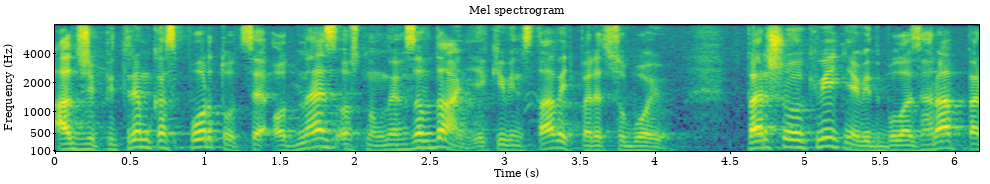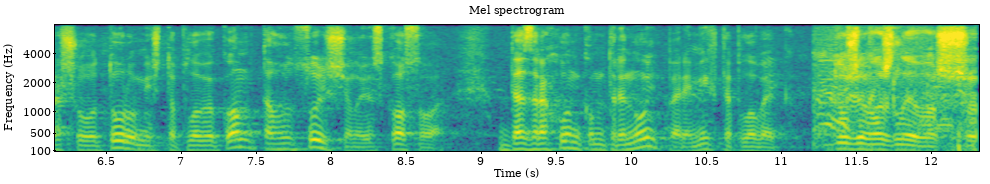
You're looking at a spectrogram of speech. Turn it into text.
Адже підтримка спорту це одне з основних завдань, які він ставить перед собою. 1 квітня відбулась гра першого туру між тепловиком та Гуцульщиною з Косова, де з рахунком 3-0 переміг тепловик. Дуже важливо, що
